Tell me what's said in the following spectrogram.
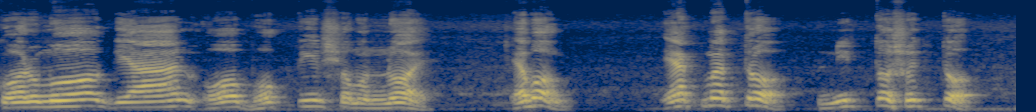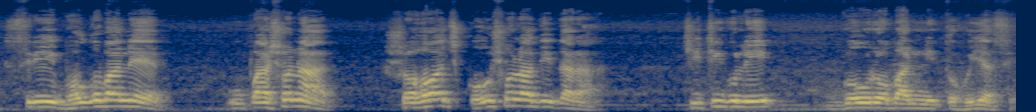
কর্ম, জ্ঞান ও ভক্তির সমন্বয় এবং একমাত্র নিত্য সত্য শ্রী ভগবানের উপাসনার সহজ কৌশলাদি দ্বারা চিঠিগুলি গৌরবান্বিত হইয়াছে।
